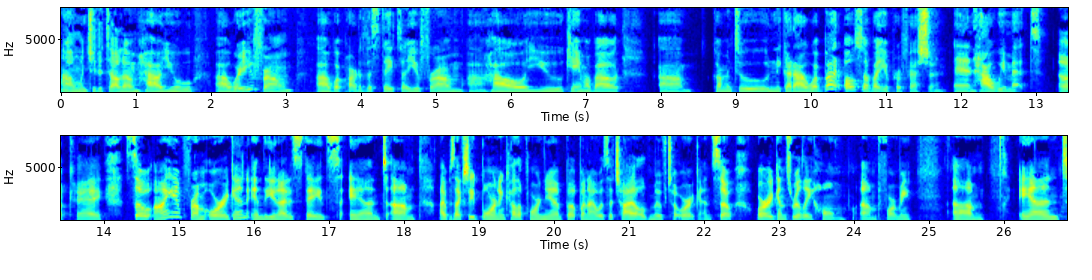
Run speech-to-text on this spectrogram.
I want you to tell them how you, uh, where you're from, uh, what part of the states are you from, uh, how you came about um, coming to Nicaragua, but also about your profession and how we met. Okay. So I am from Oregon in the United States and, um, I was actually born in California, but when I was a child moved to Oregon. So Oregon's really home, um, for me. Um, and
